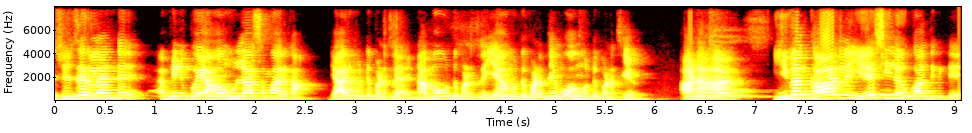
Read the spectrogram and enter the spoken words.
சுவிட்சர்லாண்டு அப்படின்னு போய் அவன் உல்லாசமாக இருக்கான். யார் வீட்டு பணத்தில்? நம்ம வீட்டு பணத்தில். ஏன் வீட்டு பணத்துலையும் ஓம் வீட்டு பணத்துலையும். ஆனால் இவன் காரில் ஏசியில் உட்காந்துக்கிட்டு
